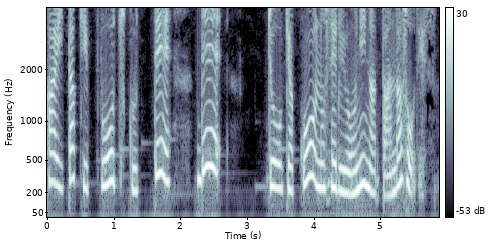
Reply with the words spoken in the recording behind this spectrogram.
書いた切符を作って、で、乗客を乗せるようになったんだそうです。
